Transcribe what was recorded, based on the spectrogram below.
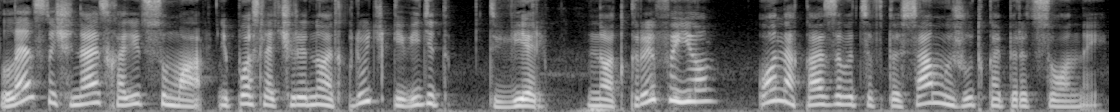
Лэнс начинает сходить с ума и после очередной отключки видит дверь. Но открыв ее, он оказывается в той самой жуткой операционной.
